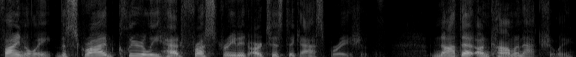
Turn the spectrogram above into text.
Finally, the scribe clearly had frustrated artistic aspirations. Not that uncommon, actually.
